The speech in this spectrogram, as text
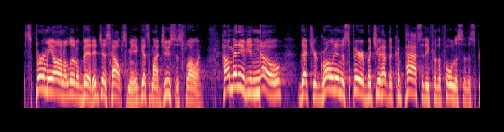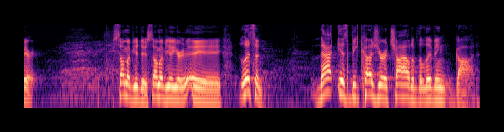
spur me on a little bit. It just helps me. It gets my juices flowing. How many of you know that you're growing in the Spirit, but you have the capacity for the fullness of the Spirit? Some of you do. Some of you, you're, hey. listen, that is because you're a child of the living God.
